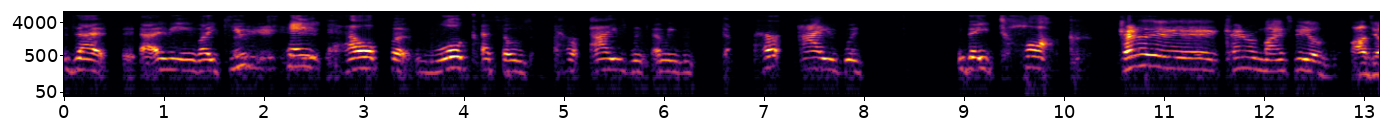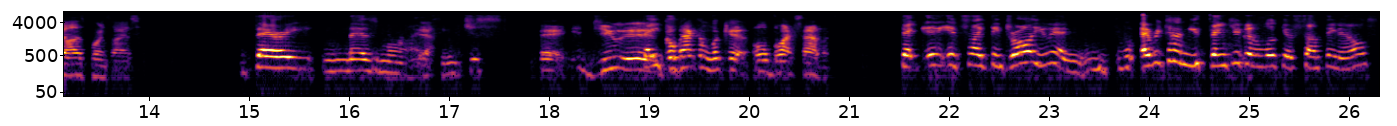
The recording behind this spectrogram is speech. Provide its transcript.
that i mean like you can't help but look at those her eyes when i mean her eyes would they talk Kind of, kind of reminds me of Ozzy Osbourne's eyes. very mesmerizing just Uh, do you uh, They- go back and look at old Black Sabbath? They, it- it's like they draw you in every time you think you're going to look at something else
